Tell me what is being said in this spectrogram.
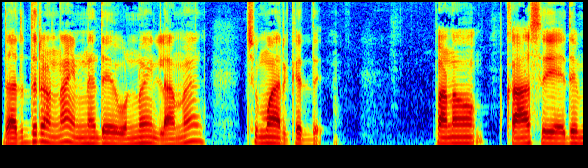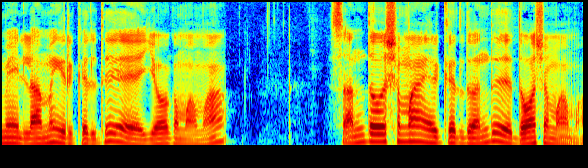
தரித்திரம்னா என்னது? ஒன்றும் இல்லாமல் சும்மா இருக்கிறது. பணம் காசு எதுவுமே இல்லாமல் இருக்கிறது யோகமாமா சந்தோஷமாக இருக்கிறது வந்து தோஷமாமா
